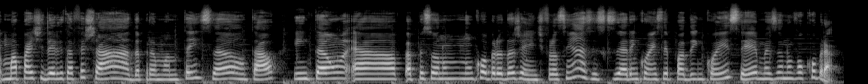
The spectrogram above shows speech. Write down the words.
uma parte dele tá fechada para manutenção e tal. Então a, a pessoa não, não cobrou da gente. Falou assim: ah, se vocês quiserem conhecer, podem conhecer, mas eu não vou cobrar.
